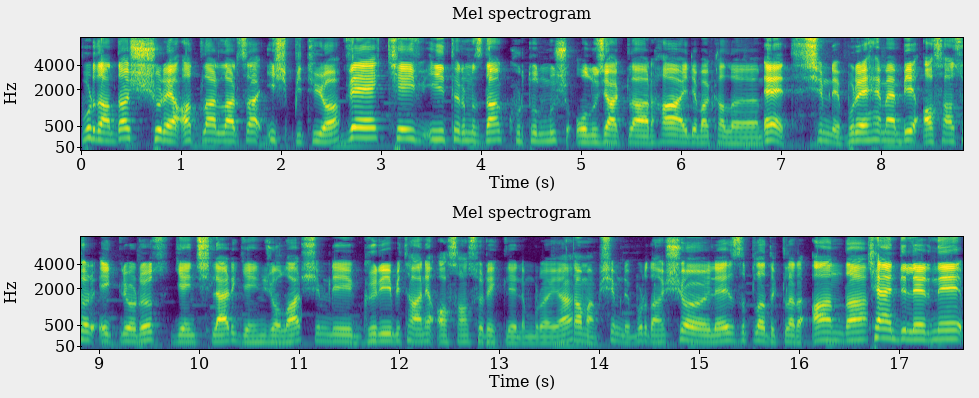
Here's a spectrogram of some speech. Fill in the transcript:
Buradan da şuraya atlarlarsa iş bitiyor. Ve Cave Eater'ımızdan kurtulmuş olacaklar. Haydi bakalım. Evet şimdi buraya hemen bir asansör ekliyoruz. Gençler, gencolar. Şimdi gri bir tane asansör ekleyelim buraya. Tamam şimdi buradan şöyle zıpladıkları anda kendilerini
